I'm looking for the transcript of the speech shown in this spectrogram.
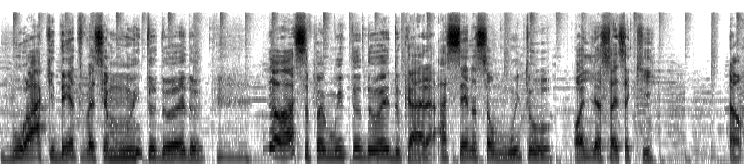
voar aqui dentro vai ser muito doido. Nossa, foi muito doido, cara. As cenas são muito... Olha só isso aqui. Não,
